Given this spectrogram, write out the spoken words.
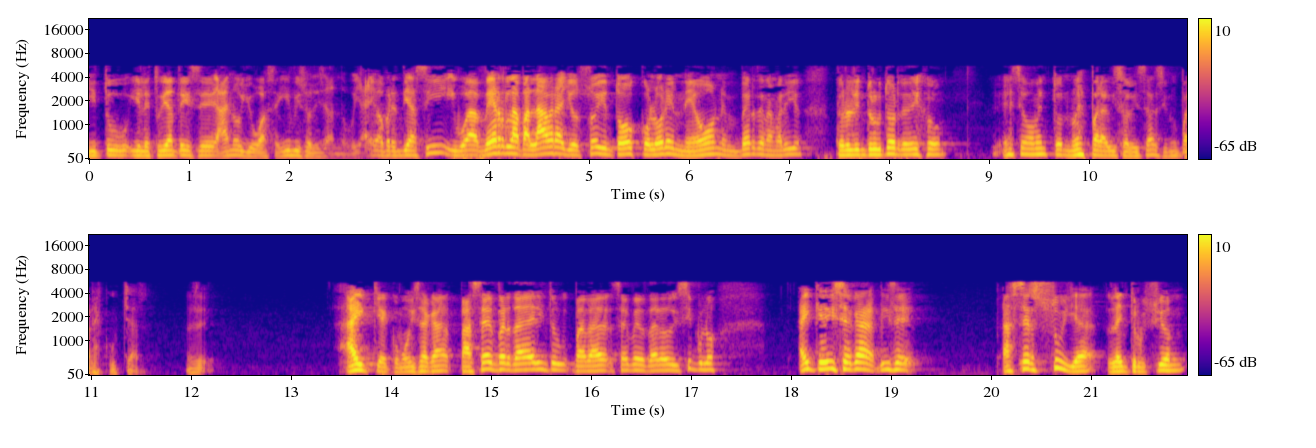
Y tú y el estudiante dice, ah no, yo voy a seguir visualizando, ya yo aprendí así y voy a ver la palabra yo soy en todos colores, neón, en verde, en amarillo, pero el instructor te dijo, en ese momento no es para visualizar, sino para escuchar. hay que, como dice acá, para ser verdadero, para ser verdadero discípulo, hay que, dice acá, dice, hacer suya la instrucción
